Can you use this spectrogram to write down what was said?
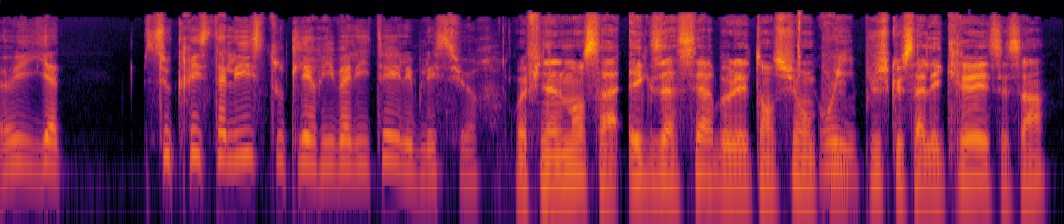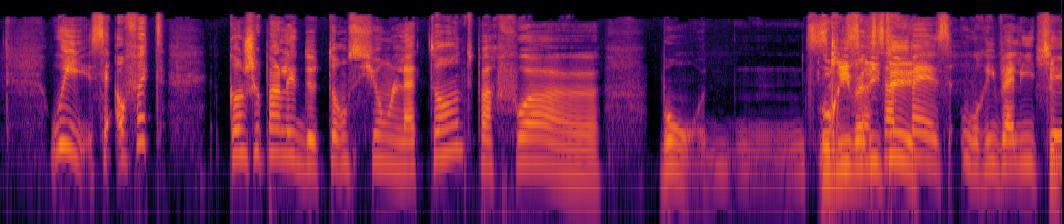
il y a se cristallisent toutes les rivalités et les blessures. Ouais, finalement, ça exacerbe les tensions plus, que ça les crée, c'est ça? Oui, c'est en fait, quand je parlais de tensions latentes, parfois. Euh, bon, ou rivalité, ou rivalité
